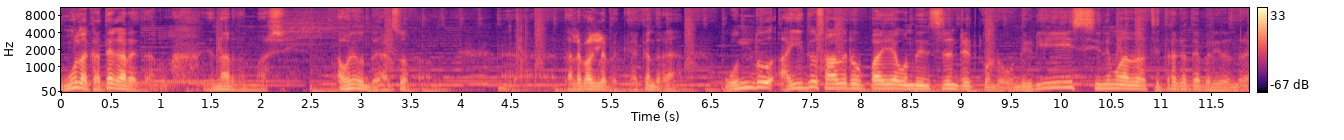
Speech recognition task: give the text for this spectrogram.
ಮೂಲ ಕತೆಗಾರ ಇದ್ದಾನ ಜನಾರ್ದನ್ ಮಹರ್ಷಿ ಅವನಿಗೆ ಒಂದು ಎರಡು ಸ್ವಲ್ಪ ತಲೆಬಾಗಲೇಬೇಕು ಯಾಕಂದರೆ ಒಂದು ಐದು ಸಾವಿರ ರೂಪಾಯಿಯ ಒಂದು ಇನ್ಸಿಡೆಂಟ್ ಇಟ್ಕೊಂಡು ಒಂದು ಇಡೀ ಸಿನಿಮಾದ ಚಿತ್ರಕಥೆ ಬರೆಯೋದಂದರೆ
